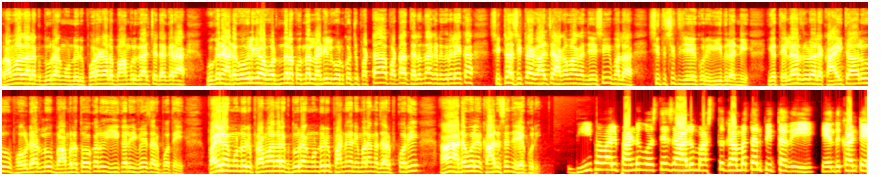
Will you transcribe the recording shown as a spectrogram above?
ప్రమాదాలకు దూరంగా ఉండురి పొరగాల బాంబులు కాల్చే దగ్గర ఊకనే అడగోలుగా వందల కొందరు అడీలు కొనుక్కొచ్చి పట్టా పట్టా తెలంగాణ నిద్రలేక సిట్టా సిట్టా కాల్చి అగమాగం చేసి మళ్ళీ సితి సితి చేయకూరి వీధులన్నీ. ఇక తెల్లారి చూడాలి కాగితాలు పౌడర్లు బాంబుల తోకలు ఈకలు ఇవే సరిపోతాయి. పైలంగా ఉండురి ప్రమాదాలకు దూరంగా ఉండురి పండుగ నిమ్మలంగా జరుపుకొని ఆ కాలుష్యం చేయకూరి దీపావళి పండుగ వస్తే చాలు మస్తు గమ్మత్ అనిపిస్తుంది ఎందుకంటే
